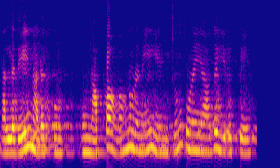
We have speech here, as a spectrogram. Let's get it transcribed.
நல்லதே நடக்கும். உன் அப்பா உன்னுடனே என்றும் துணையாக இருப்பேன்.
